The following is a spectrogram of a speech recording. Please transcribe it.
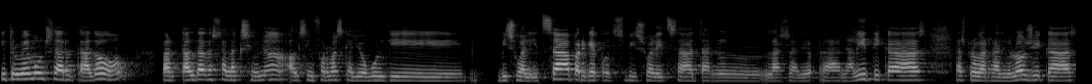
hi trobem un cercador per tal de seleccionar els informes que jo vulgui visualitzar, perquè pots visualitzar tant les analítiques, les proves radiològiques,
